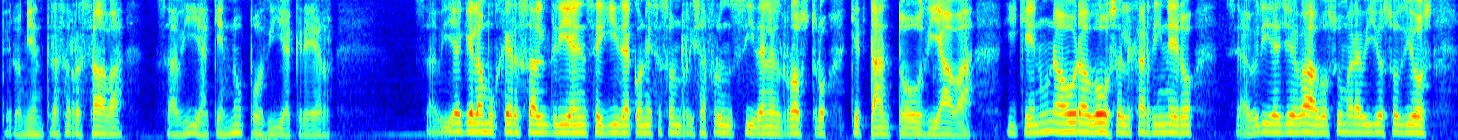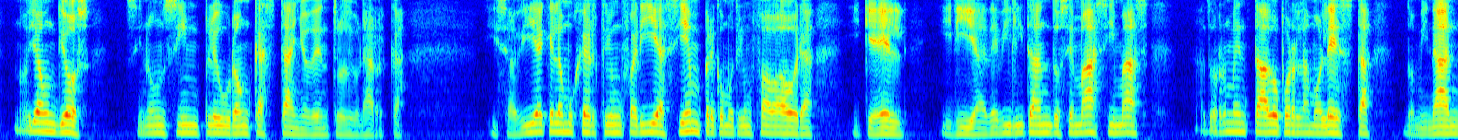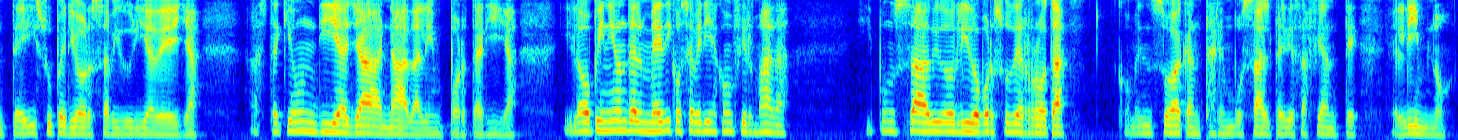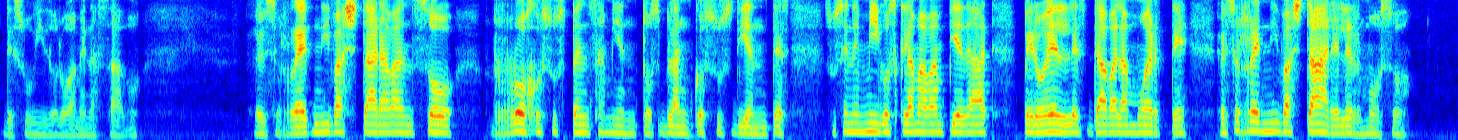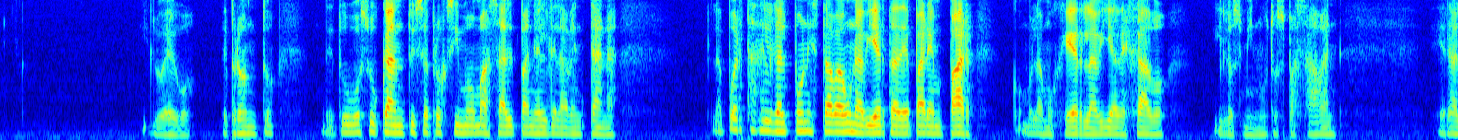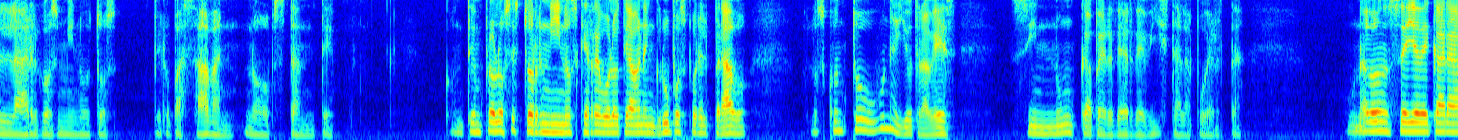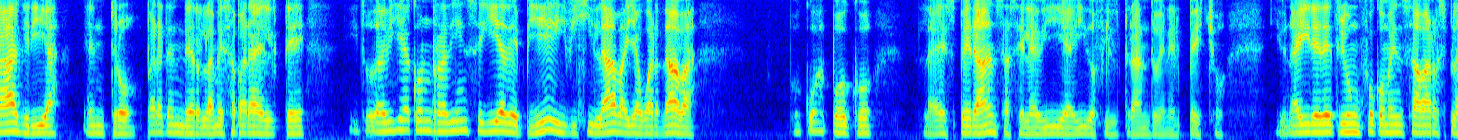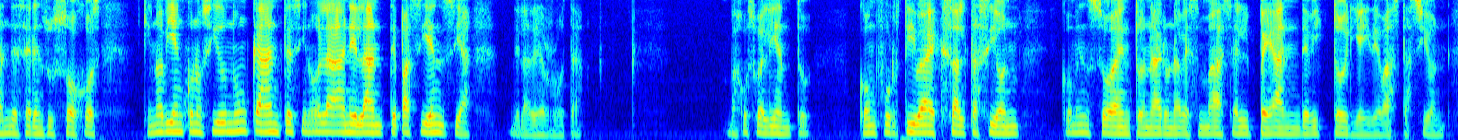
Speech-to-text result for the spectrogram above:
Pero mientras rezaba, sabía que no podía creer. Sabía que la mujer saldría enseguida con esa sonrisa fruncida en el rostro que tanto odiaba, y que en una hora o dos el jardinero se habría llevado su maravilloso dios, no ya un dios, sino un simple hurón castaño dentro de un arca. Y sabía que la mujer triunfaría siempre como triunfaba ahora, y que él iría debilitándose más y más, atormentado por la molesta, dominante y superior sabiduría de ella, hasta que un día ya nada le importaría, y la opinión del médico se vería confirmada. Y punzado y dolido por su derrota, comenzó a cantar en voz alta y desafiante el himno de su ídolo amenazado. Sredni Vashtar avanzó, rojos sus pensamientos, blancos sus dientes. Sus enemigos clamaban piedad, pero él les daba la muerte. Sredni Vashtar el hermoso. y luego, de pronto, detuvo su canto y se aproximó más al panel de la ventana. La puerta del galpón estaba aún abierta de par en par, como la mujer la había dejado, y los minutos pasaban. Eran largos minutos, pero pasaban, no obstante. Contempló los estorninos que revoloteaban en grupos por el prado, los contó una y otra vez, sin nunca perder de vista la puerta. Una doncella de cara agria entró para tender la mesa para el té, y todavía Conradín seguía de pie y vigilaba y aguardaba. Poco a poco la esperanza se le había ido filtrando en el pecho, y un aire de triunfo comenzaba a resplandecer en sus ojos, que no habían conocido nunca antes sino la anhelante paciencia de la derrota. Bajo su aliento, con furtiva exaltación, comenzó a entonar una vez más el peán de victoria y devastación,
